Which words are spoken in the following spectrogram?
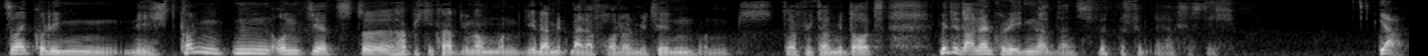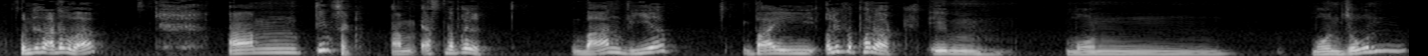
zwei Kollegen nicht konnten und jetzt äh, habe ich die Karte genommen und gehe da mit meiner Frau dann mit hin und treffe mich dann mit dort mit den anderen Kollegen. Also das wird bestimmt ganz lustig. Ja, und das andere war, am Dienstag, am 1. April, waren wir bei Oliver Pollack im Mon Monson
